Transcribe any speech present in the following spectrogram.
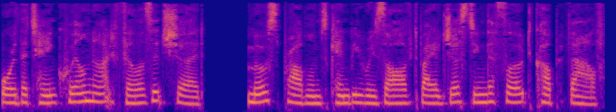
or the tank will not fill as it should. Most problems can be resolved by adjusting the float cup valve,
